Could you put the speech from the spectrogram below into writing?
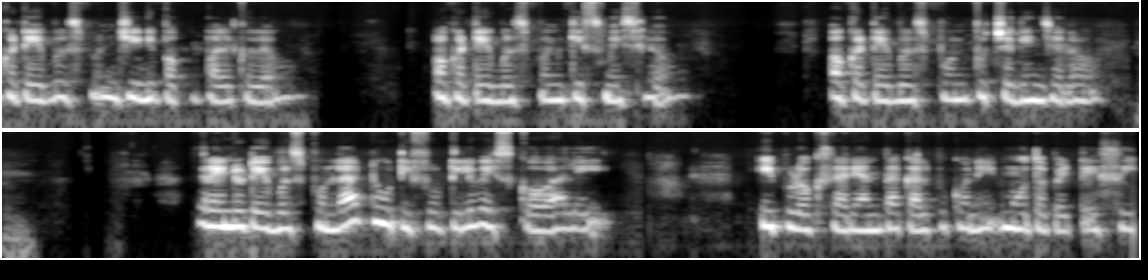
ఒక టేబుల్ స్పూన్ జీడిపప్పు పలుకులు ఒక టేబుల్ స్పూన్ కిస్మిస్లు ఒక టేబుల్ స్పూన్ పుచ్చగింజలు రెండు టేబుల్ స్పూన్ల టూటీ ఫ్రూటీలు వేసుకోవాలి. ఇప్పుడు ఒకసారి అంతా కలుపుకొని మూత పెట్టేసి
